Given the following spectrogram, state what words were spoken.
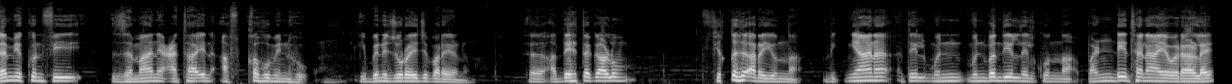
ലം യക്കുൻ ഫി ജമാൻ അഥായിൻ അഫ്ഖഹു മിൻഹു. ഇബിന് ജുറൈജ് പറയാണ് അദ്ദേഹത്തെക്കാളും ഫിഖ് അറിയുന്ന വിജ്ഞാനത്തിൽ മുൻ മുൻപന്തിയിൽ നിൽക്കുന്ന പണ്ഡിതനായ ഒരാളെ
